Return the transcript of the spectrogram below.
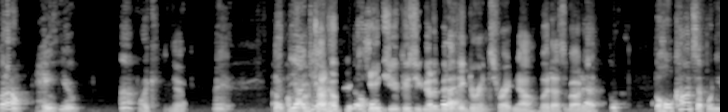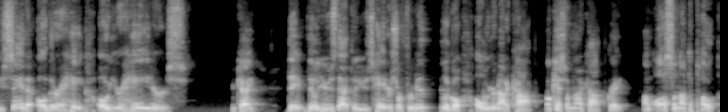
but I don't hate you. Uh, like, yeah. But I'm, the I'm trying to help the whole- educate you because you got a bit Yeah. of ignorance right now, but that's about Yeah, it. the whole concept when you say that, oh, they're a hate, oh, you're haters. Okay. They they'll use that, they'll use haters, or for me, they'll go, Oh, well, you're not a cop. Okay, so I'm not a cop. Great. I'm also not the Pope.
